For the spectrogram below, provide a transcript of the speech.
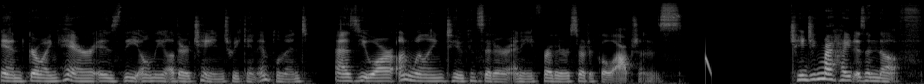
and growing hair is the only other change we can implement, as you are unwilling to consider any further surgical options. Changing my height is enough,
